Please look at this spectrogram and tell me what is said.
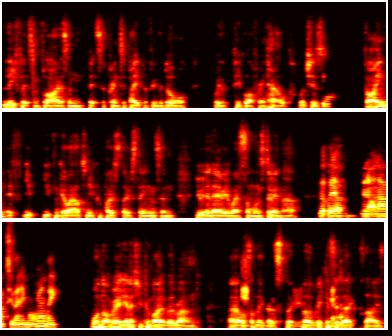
leaflets and flyers and bits of printed paper through the door with people offering help, which is yeah. Fine if you, you can go out and you can post those things and you're in an area where someone's doing that. But we're, um, we're not allowed to anymore, are we? Well, not really, unless you combine it with a run. Uh, or something that's that will be considered yeah. exercise.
